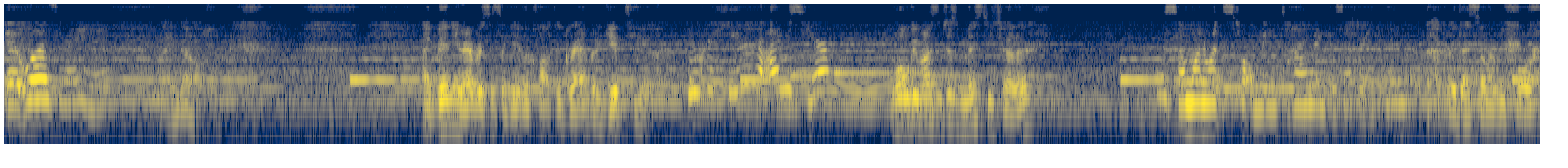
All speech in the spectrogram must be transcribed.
It was raining. I know. I've been here ever since I gave the clock to Grandpa to give to you. You were here. I was here. Well, we must have just missed each other. Someone once told me timing is everything. I've heard that somewhere before.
